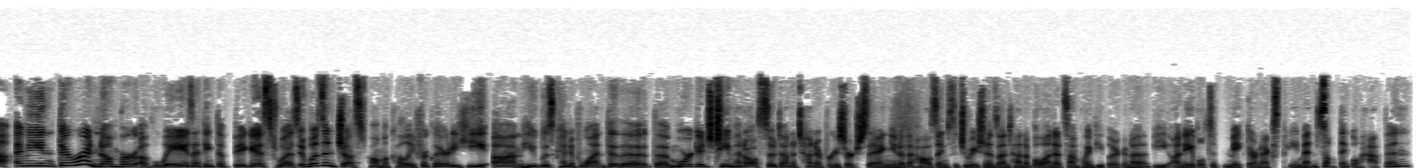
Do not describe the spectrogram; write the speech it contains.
Yeah, I mean, there were a number of ways. I think the biggest was it wasn't just Paul McCulley for clarity. He um he was kind of one the, the the mortgage team had also done a ton of research saying, you know, the housing situation is untenable and at some point people are gonna be unable to make their next payment and something will happen.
